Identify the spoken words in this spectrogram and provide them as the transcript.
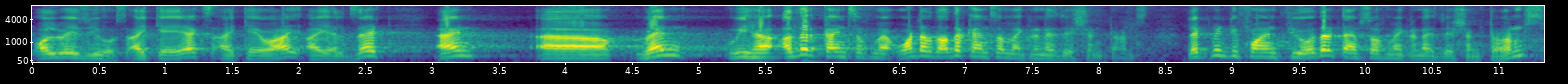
always use IKX, IKY, ILZ and uh, when we have other kinds of what are the other kinds of magnetization terms. Let me define few other types of magnetization terms.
